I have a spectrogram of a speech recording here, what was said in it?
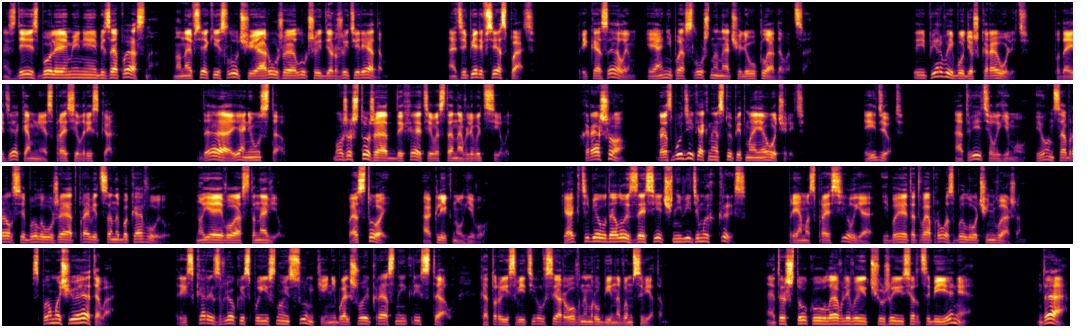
Здесь более-менее безопасно, но на всякий случай оружие лучше держите рядом. А теперь все спать. Приказал им, и они послушно начали укладываться. «Ты первый будешь караулить?» Подойдя ко мне, спросил Рискар. «Да, я не устал. Можешь тоже отдыхать и восстанавливать силы». «Хорошо. Разбуди, как наступит моя очередь». «Идет». Ответил ему, и он собрался было уже отправиться на боковую, но я его остановил. «Постой!» — окликнул его. «Как тебе удалось засечь невидимых крыс?» Прямо спросил я, ибо этот вопрос был очень важен. «С помощью этого!» Рискар извлек из поясной сумки небольшой красный кристалл, который светился ровным рубиновым светом. «Эта штука улавливает чужие сердцебиения?» «Да.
